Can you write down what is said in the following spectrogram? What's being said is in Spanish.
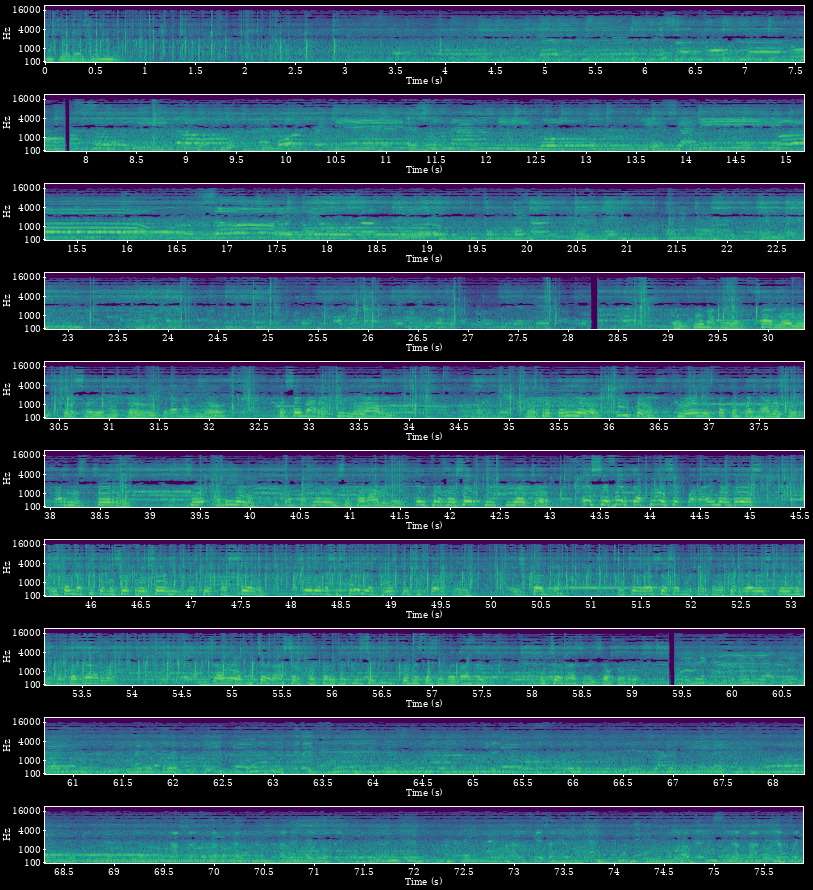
Muchas gracias, amigos. porque tienes un amigo y ese amigo 21 aniversario luctuoso de nuestro gran amigo José Marroquín Leal, nuestro querido Tito, que hoy está acompañado por Carlos Torres, su amigo y compañero inseparable, el profesor Quintilocho. Ese fuerte aplauso para ellos dos que están aquí con nosotros hoy en este paseo, paseo de las estrellas de este su parque España. Muchas gracias a nuestras autoridades que hoy nos acompañaron. Muchas gracias por permitir seguir con estos homenajes. Muchas gracias, licenciado Pedro. Ya está, no,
